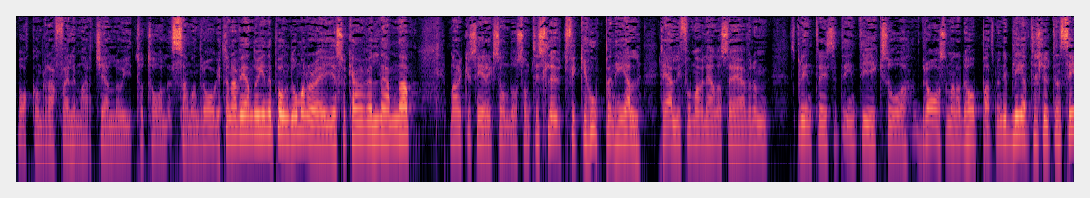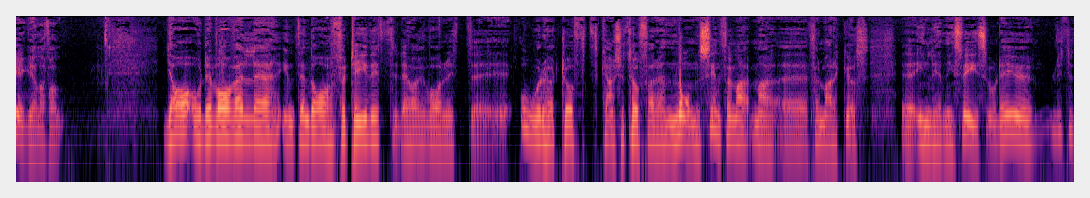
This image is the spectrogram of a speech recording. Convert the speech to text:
bakom Raffaele Marcello i totalsammandraget. Och när vi ändå är inne på ungdomarna då, så kan vi väl nämna Marcus Eriksson då som till slut fick ihop en hel helg får man väl ändå säga, även om sprintracet inte gick så bra som man hade hoppats. Men det blev till slut en seger i alla fall. Ja, och det var väl eh, inte en dag för tidigt. Det har ju varit eh, oerhört tufft, kanske tuffare än någonsin för, Mar Mar eh, för Marcus eh, inledningsvis. Och det är ju lite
